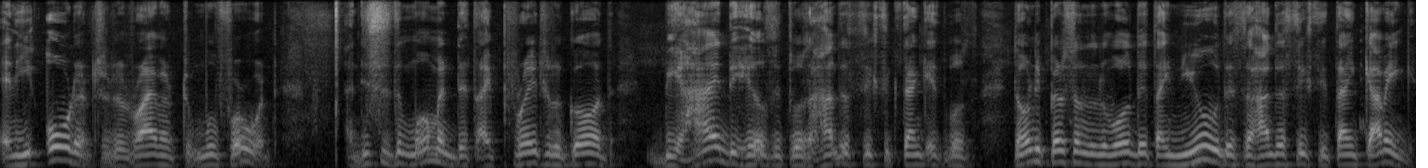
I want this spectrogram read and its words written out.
And he ordered to the driver to move forward. And this is the moment that I pray to the God. Behind the hills, it was 160 tank. It was the only person in the world that I knew there's 160 tank coming.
